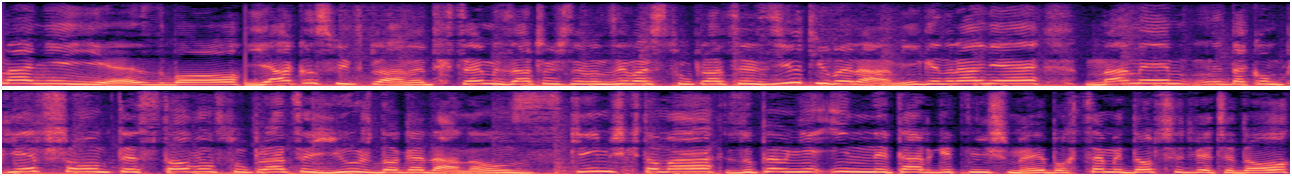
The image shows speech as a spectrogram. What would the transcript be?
na niej jest, bo jako Sweet Planet chcemy zacząć nawiązywać współpracę z youtuberami. Generalnie mamy taką pierwszą testową współpracę już dogadaną z kimś, kto ma zupełnie inny target niż my, bo chcemy dotrzeć, wiecie, do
